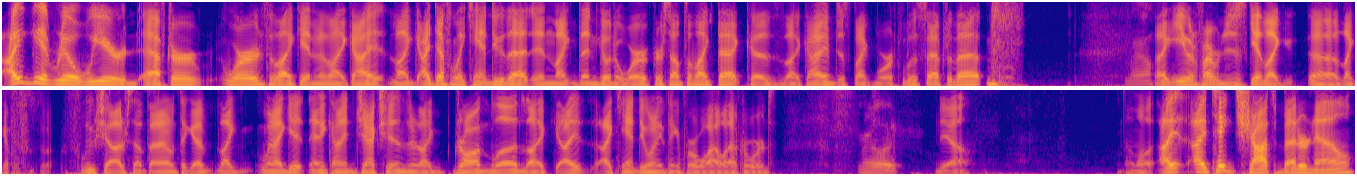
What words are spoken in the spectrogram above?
I get real weird afterwards, like and like I like I definitely can't do that and like then go to work or something like that because like I am just like worthless after that. No. like even if I were to just get like uh like a f- flu shot or something, I don't think I like when I get any kind of injections or like drawing blood, like I I can't do anything for a while afterwards. Really? Yeah. I'm a, I I take shots better now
